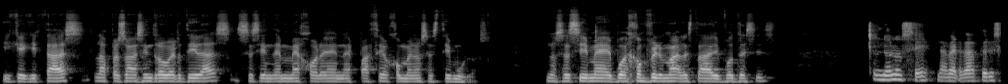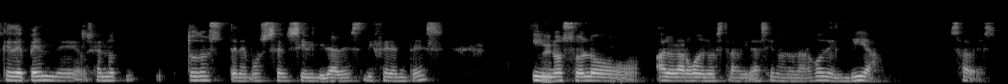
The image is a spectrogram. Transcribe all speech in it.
y que quizás las personas introvertidas se sienten mejor en espacios con menos estímulos. No sé si me puedes confirmar esta hipótesis. No lo sé, la verdad, pero es que depende, o sea, no todos tenemos sensibilidades diferentes y no solo a lo largo de nuestra vida, sino a lo largo del día, ¿sabes?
